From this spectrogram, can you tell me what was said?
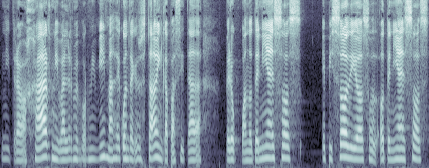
ni trabajar ni valerme por mí misma. Haz de cuenta que yo estaba incapacitada. Pero cuando tenía esos episodios o tenía esos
